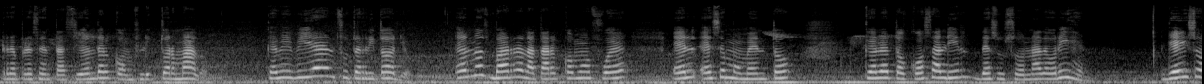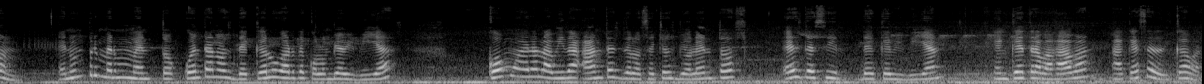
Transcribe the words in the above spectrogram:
representación del conflicto armado, que vivía en su territorio. Él nos va a relatar cómo fue él ese momento que le tocó salir de su zona de origen. Jason, en un primer momento, cuéntanos de qué lugar de Colombia vivías, cómo era la vida antes de los hechos violentos, es decir, de qué vivían, en qué trabajaban, a qué se dedicaban.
